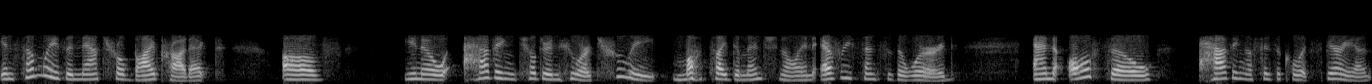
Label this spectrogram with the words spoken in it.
in some ways a natural byproduct of you know having children who are truly multidimensional in every sense of the word and also having a physical experience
